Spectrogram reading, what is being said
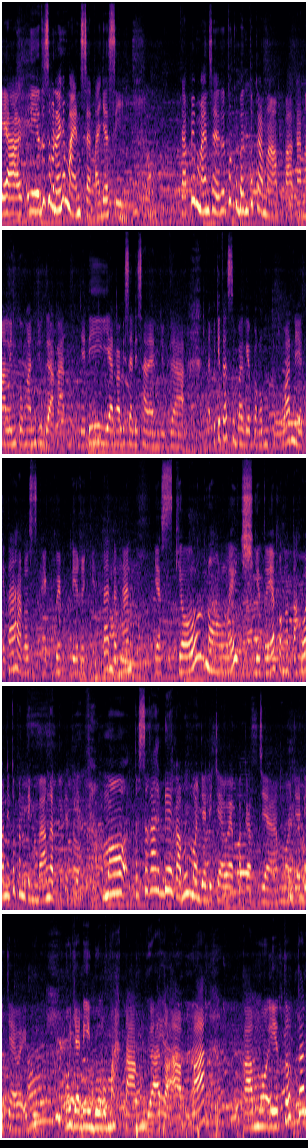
ya itu sebenarnya mindset aja sih tapi mindset itu tuh kebentuk karena apa? Karena lingkungan juga kan. Jadi ya nggak bisa disalahin juga. Tapi kita sebagai perempuan ya kita harus equip diri kita dengan ya skill knowledge gitu ya. Pengetahuan itu penting banget gitu mau terserah deh kamu mau jadi cewek pekerja mau jadi cewek ibu mau jadi ibu rumah tangga atau apa kamu itu kan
